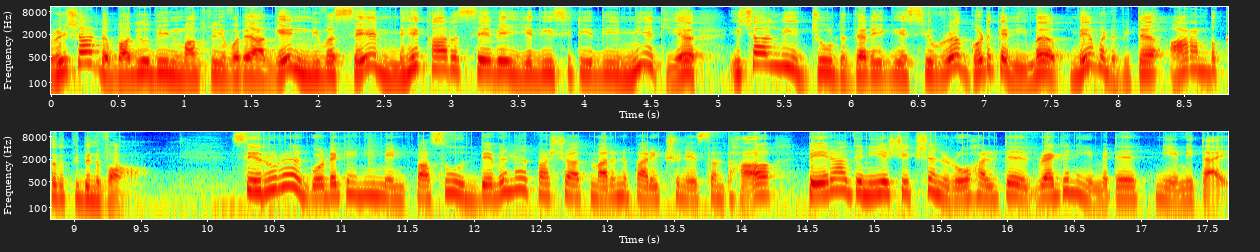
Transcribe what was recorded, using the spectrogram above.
රිෂාඩ් බදයුදීන් මන්ත්‍රීවරයාගේ නිවසේ මෙහෙකාර සේවේ යෙදී සිටියදී මිය කිය ඉශාල්නී ජූඩ් දැරේගේ සිරුර ගොඩ ගැනීම මේ වන විට ආරම්භ කර තිබෙනවා. සිරුර ගොඩ ගැනීමෙන් පසු දෙවන පශ්චාත් මරණ පරීක්ෂණය සඳහා පේරාදනීය ශික්ෂණ රෝහලට රැගෙනීමට නියමිතයි.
